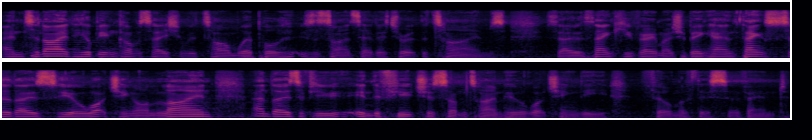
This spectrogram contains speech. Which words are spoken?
And tonight he'll be in conversation with Tom Whipple, who's the science editor at The Times. So thank you very much for being here. And thanks to those who are watching online and those of you in the future sometime who are watching the film of this event.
